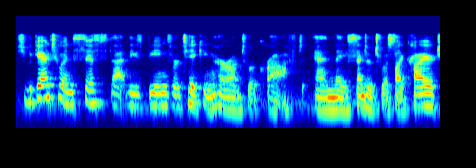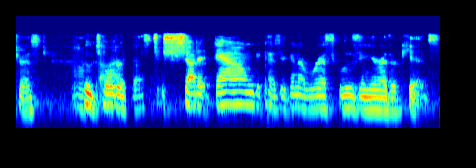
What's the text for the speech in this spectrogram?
she began to insist that these beings were taking her onto a craft, and they sent her to a psychiatrist Oh, who told her this to shut it down because you're going to risk losing your other kids.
